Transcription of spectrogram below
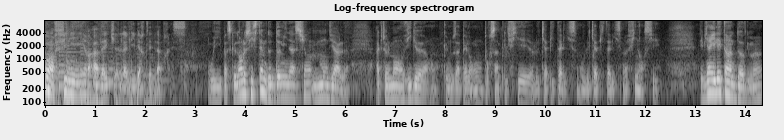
en finir avec la liberté de la presse. Oui, parce que dans le système de domination mondiale actuellement en vigueur, que nous appellerons pour simplifier le capitalisme ou le capitalisme financier, eh bien il est un dogme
